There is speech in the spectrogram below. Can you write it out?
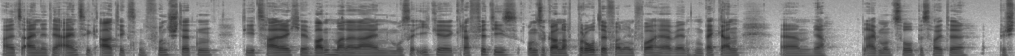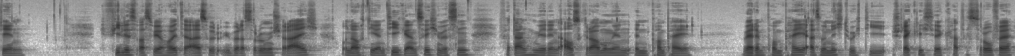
als eine der einzigartigsten Fundstätten, die zahlreiche Wandmalereien, Mosaike, Graffitis und sogar noch Brote von den vorher erwähnten Bäckern ähm, ja, bleiben uns so bis heute bestehen. Vieles, was wir heute also über das Römische Reich und auch die Antike an sich wissen, verdanken wir den Ausgrabungen in Pompeji. Wären Pompeji also nicht durch die schrecklichste Katastrophe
